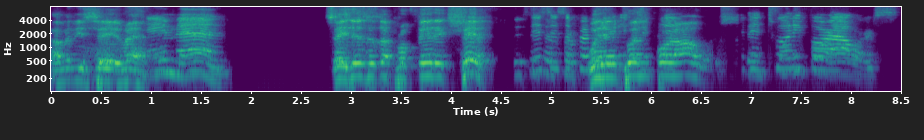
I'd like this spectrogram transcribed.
How many say amen? Amen. Say this is a prophetic shift This is a within prophetic 24 hours. Within 24 hours.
